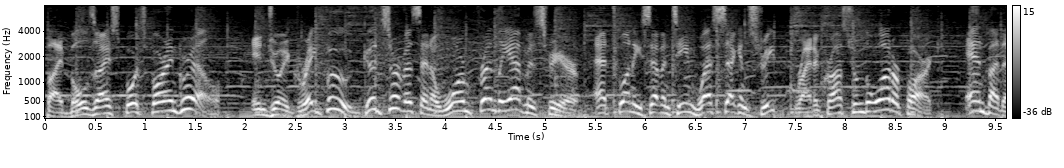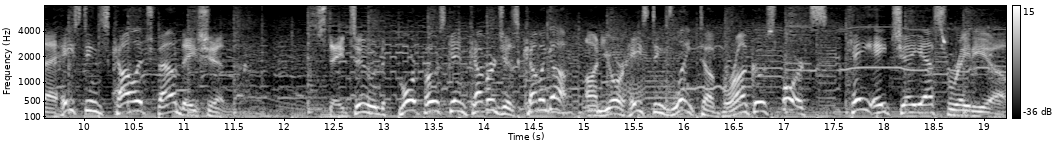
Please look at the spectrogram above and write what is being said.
By Bullseye Sports Bar and Grill, Enjoy great food, good service, and a warm, friendly atmosphere at 2017 West 2nd Street, right across from the water park, and by the Hastings College Foundation. Stay tuned. More post-game coverage is coming up on your Hastings link to Bronco Sports, KHAS Radio.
